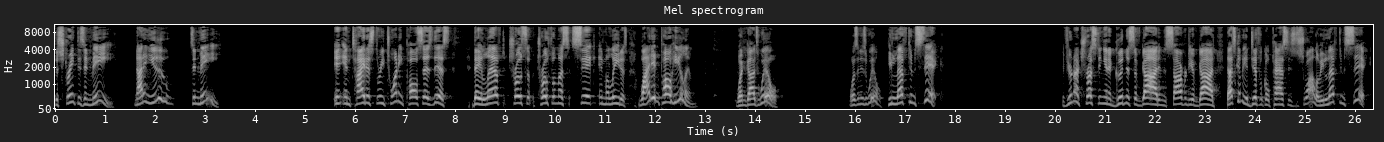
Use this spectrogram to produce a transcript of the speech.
the strength is in me, not in you. It's in me. In, in Titus 3.20, Paul says this, they left Trophimus sick in Miletus. Why didn't Paul heal him? Wasn't God's will. Wasn't his will. He left him sick. If you're not trusting in a goodness of God and the sovereignty of God, that's going to be a difficult passage to swallow. He left him sick.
